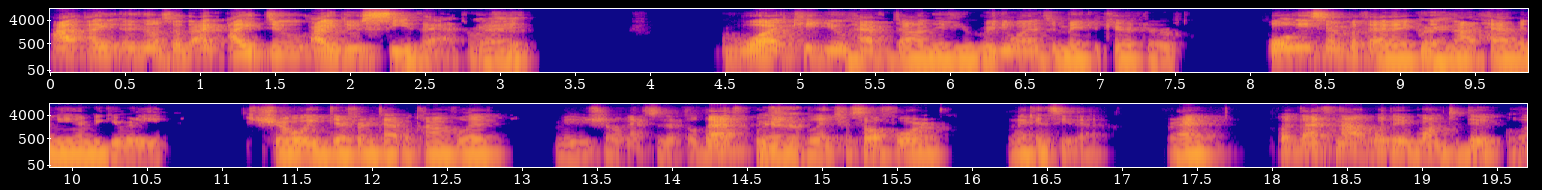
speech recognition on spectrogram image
I I know so I I do I do see that right. Yeah. What could you have done if you really wanted to make the character fully sympathetic Right. and not have any ambiguity? Show a different type of conflict. Maybe show an accidental death, which Yeah. she blames herself for. I can see that, right? But that's not what they want to do. Like,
